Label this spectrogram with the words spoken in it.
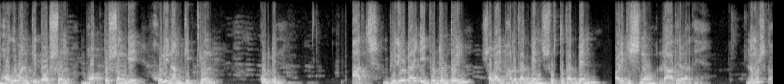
ভগবানকে দর্শন, ভক্তর সঙ্গে হরিনাম কীর্তন করবেন। আজ ভিডিওটা এই পর্যন্তই। সবাই ভালো থাকবেন, সুস্থ থাকবেন। হরে কৃষ্ণ, রাধে রাধে। নমস্কার।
